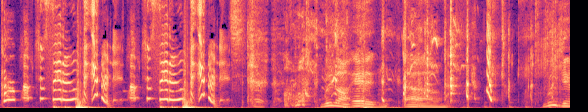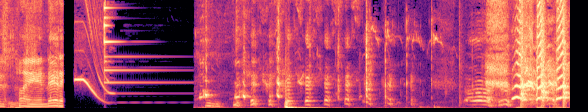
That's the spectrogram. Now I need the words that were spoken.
Girl, why would you say that on the internet? Why would you say that on the internet? We gonna edit. Um, we just playing that.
